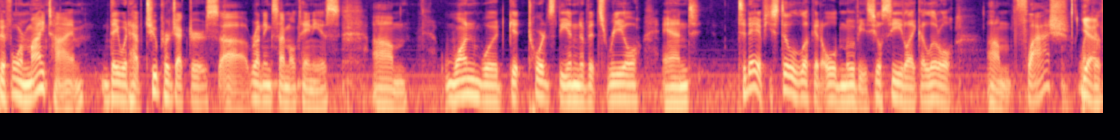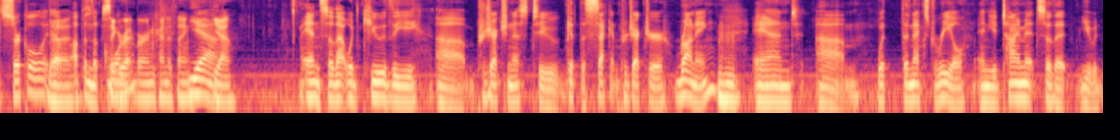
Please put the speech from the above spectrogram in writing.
before my time, they would have two projectors uh, running simultaneous. Um, one would get towards the end of its reel, and today, if you still look at old movies, you'll see like a little um, flash, like Yeah. a circle uh, up in the cigarette corner. burn kind of thing. Yeah. Yeah. And so that would cue the uh, projectionist to get the second projector running Mm-hmm. and um, with the next reel. And you'd time it so that you would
